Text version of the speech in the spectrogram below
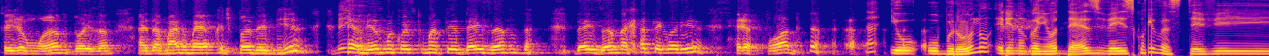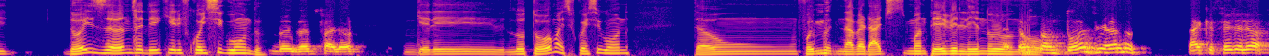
seja um ano, dois anos, ainda mais numa época de pandemia, Bem- é a mesma coisa que manter 10 anos, na- 10 anos na categoria. É foda. Ah, e o, o Bruno, ele não ganhou 10 vezes consecutivas. Teve dois anos ali que ele ficou em segundo. dois anos falhou. Que ele lutou, mas ficou em segundo. Então, foi, na verdade, se manteve ali no. Então no- são 12 anos. Tá, que seja ali, ó.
